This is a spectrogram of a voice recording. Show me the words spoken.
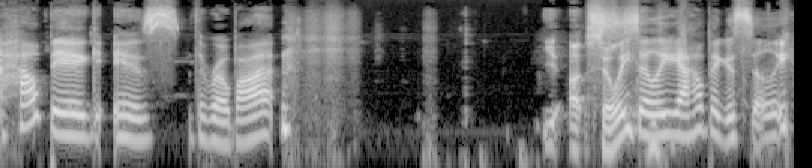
how big is the robot? Y- uh, silly? Silly. Yeah, how big is silly?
